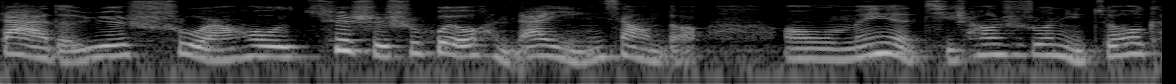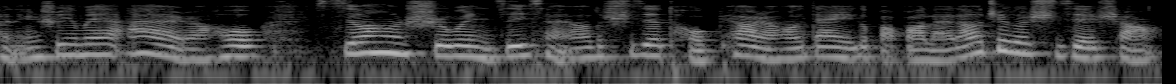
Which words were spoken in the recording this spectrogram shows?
大的约束，然后确实是会有很大影响的。嗯，我们也提倡是说，你最后肯定是因为爱，然后希望是为你自己想要的世界投票，然后带一个宝宝来到这个世界上。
